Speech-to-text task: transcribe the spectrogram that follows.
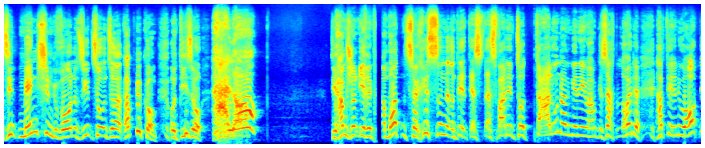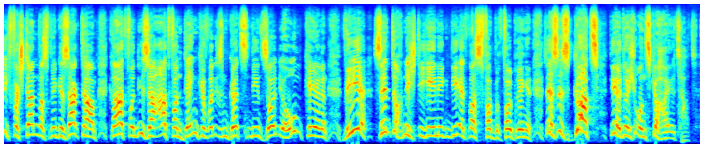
sind Menschen geworden und sind zu uns herabgekommen. Und die so, hallo? Die haben schon ihre Klamotten zerrissen und das, das war denen total unangenehm. Haben gesagt, Leute, habt ihr denn überhaupt nicht verstanden, was wir gesagt haben? Gerade von dieser Art von Denke, von diesem Götzendienst sollt ihr umkehren. Wir sind doch nicht diejenigen, die etwas vollbringen. Es ist Gott, der durch uns geheilt hat.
